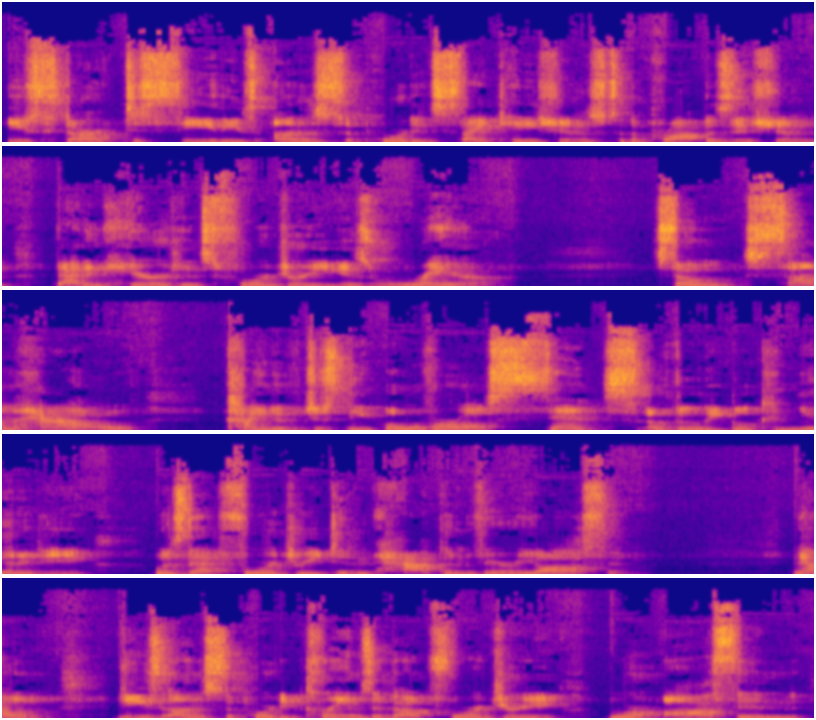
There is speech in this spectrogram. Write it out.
you start to see these unsupported citations to the proposition that inheritance forgery is rare. So somehow, kind of just the overall sense of the legal community was that forgery didn't happen very often. Now, these unsupported claims about forgery were often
